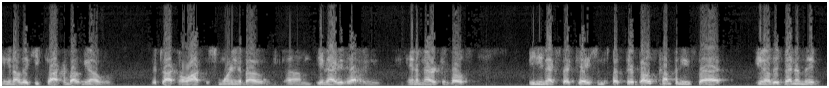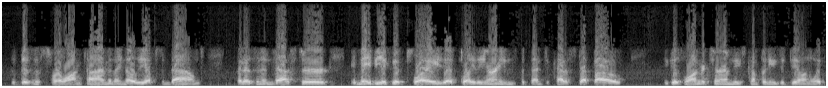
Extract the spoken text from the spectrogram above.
You know, they keep talking about you know they're talking a lot this morning about um, United having and American both meeting expectations, but they're both companies that you know they've been in the, the business for a long time and they know the ups and downs. But as an investor, it may be a good play to play the earnings, but then to kind of step out. Because longer term these companies are dealing with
